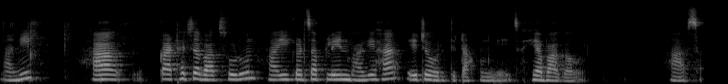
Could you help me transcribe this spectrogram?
आणि हा काठाचा भाग सोडून हा इकडचा प्लेन भाग आहे हा याच्यावरती टाकून घ्यायचा ह्या भागावर. हा असा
